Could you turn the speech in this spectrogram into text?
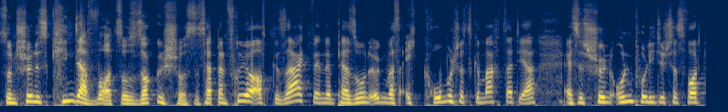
so ein schönes Kinderwort, so Sockenschuss. Das hat man früher oft gesagt, wenn eine Person irgendwas echt Komisches gemacht hat, ja. Es ist schön unpolitisches Wort.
